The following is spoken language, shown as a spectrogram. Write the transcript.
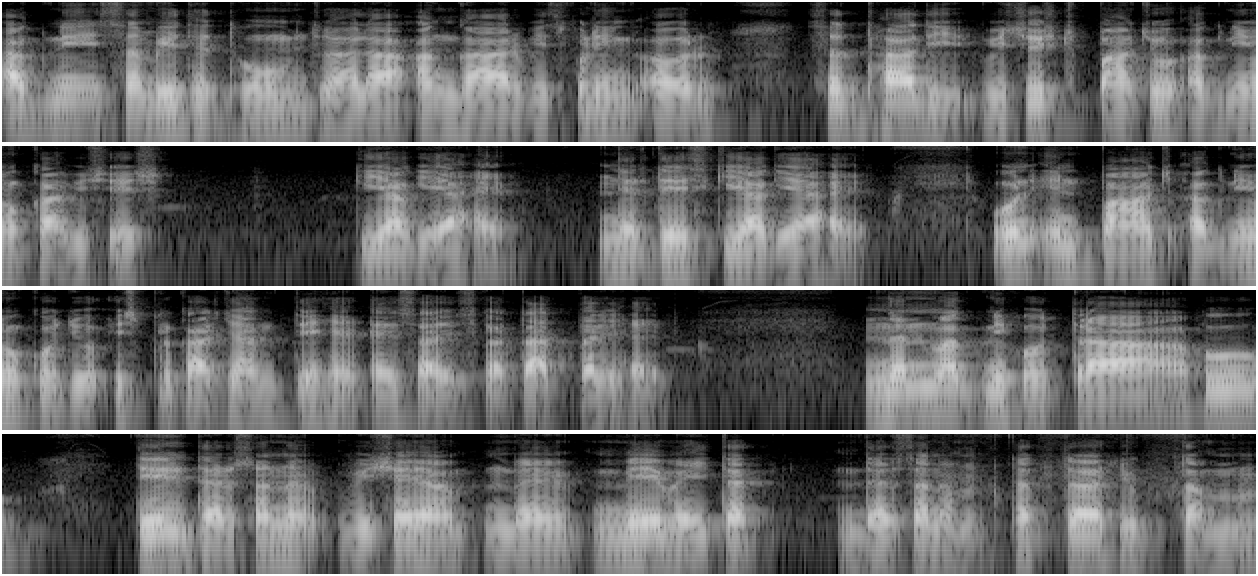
अग्नि समिध धूम, ज्वाला, अंगार, विस्फुलिंग और श्रद्धादि विशिष्ट पाँचों अग्नियों का विशेष किया गया है, निर्देश किया गया है। उन, इन पाँच अग्नियों को जो इस प्रकार जानते हैं, ऐसा इसका तात्पर्य है। नन्वग्निहोत्राहु तेज दर्शन विषय में वैत दर्शनम तत्र युक्तम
